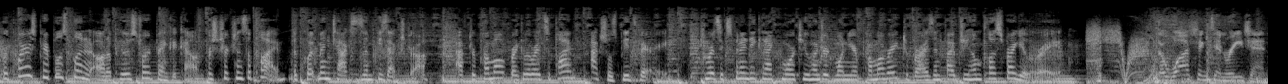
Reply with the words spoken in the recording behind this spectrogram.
Requires paperless plan and auto pay stored bank account. Restrictions apply. Equipment, taxes, and fees extra. After promo, regular rate supply. Actual speeds vary. Converts Xfinity Connect More 200 one year promo rate to Verizon 5G Home Plus regular rate. The Washington region,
